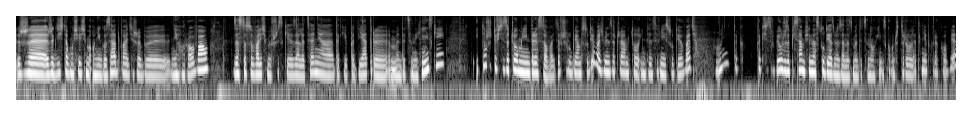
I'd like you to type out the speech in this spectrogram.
Że, że gdzieś tam musieliśmy o niego zadbać, żeby nie chorował. Zastosowaliśmy wszystkie zalecenia takiej pediatry medycyny chińskiej. I to rzeczywiście zaczęło mnie interesować. Zawsze lubiłam studiować, więc zaczęłam to intensywniej studiować. No i tak tak się zrobiło, że zapisałam się na studia związane z medycyną chińską, czteroletnie w Krakowie.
